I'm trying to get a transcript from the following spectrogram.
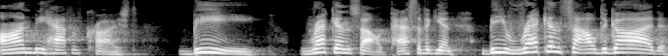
on behalf of Christ, be reconciled. Passive again. Be reconciled to God.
